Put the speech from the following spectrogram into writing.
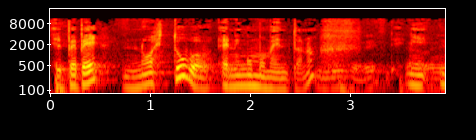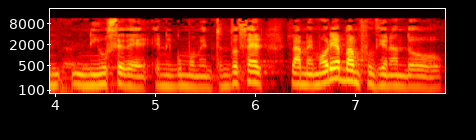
el PP no estuvo en ningún momento, ¿no? Ni, ni UCD en ningún momento. Entonces, las memorias van funcionando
